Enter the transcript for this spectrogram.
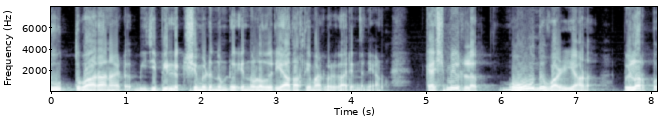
തൂത്തുവാരാനായിട്ട് ബി ജെ പി ലക്ഷ്യമിടുന്നുണ്ട് എന്നുള്ളത് ഒരു യാഥാർത്ഥ്യമായിട്ടുള്ള ഒരു കാര്യം തന്നെയാണ്. കാശ്മീരിൽ മൂന്ന് വഴിയാണ് പിളർപ്പ്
